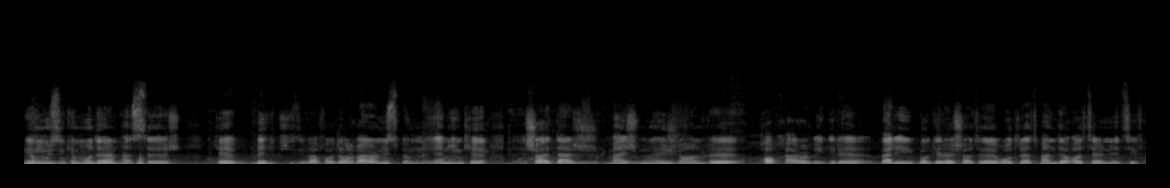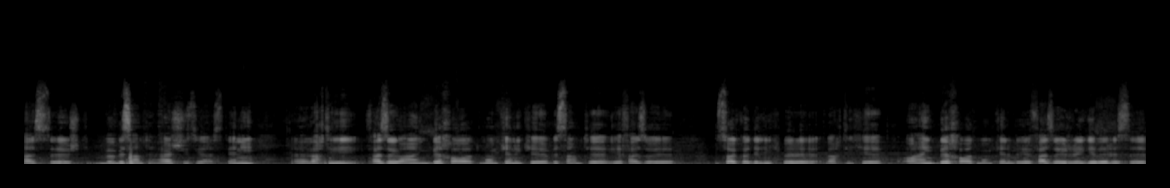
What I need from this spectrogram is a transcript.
یه موزیک مدرن هستش که به هیچ چیزی وفادار قرار نیست بمونه. یعنی اینکه شاید در مجموعه ژانر پاپ قرار بگیره ولی با گرایشات قدرتمند آلترناتیو هستش و به سمت هر چیزی هست. یعنی وقتی فضای آهنگ بخواد ممکنه که به سمت یه فضای psychedelic بره. وقتی که آهنگ بخواد ممکنه به یه فضای reggae برسه.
